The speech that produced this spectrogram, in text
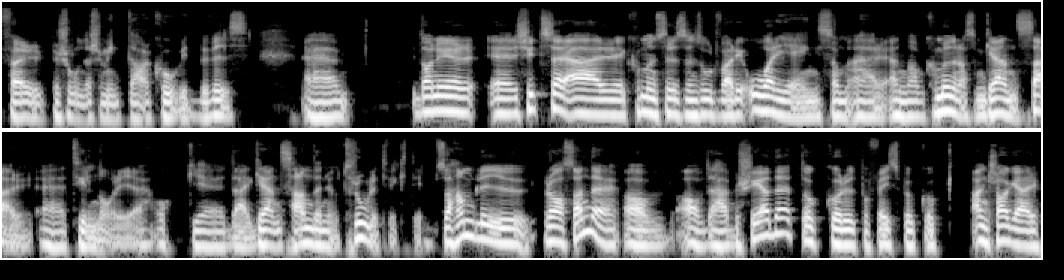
för personer som inte har covidbevis. Eh, Daniel eh, Schützer är kommunstyrelsens ordförande i Årjäng som är en av kommunerna som gränsar eh, till Norge och eh, där gränshandeln är otroligt viktig. Så han blir ju rasande av, av det här beskedet och går ut på Facebook och anklagar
